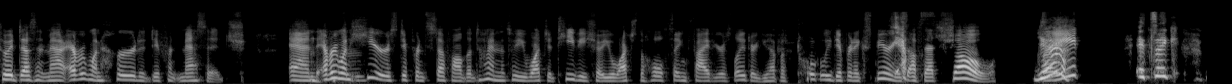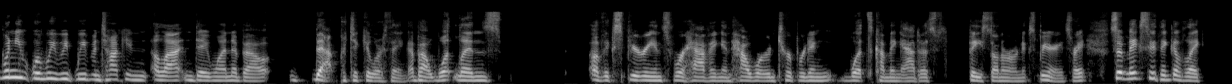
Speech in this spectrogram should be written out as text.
So it doesn't matter. Everyone heard a different message. And everyone Mhm. hears different stuff all the time. That's why you watch a TV show, you watch the whole thing five years later, you have a totally different experience of that show. yeah Right? It's like when you when we, we we've been talking a lot in day one about that particular thing about what lens of experience we're having and how we're interpreting what's coming at us based on our own experience right? So it makes me think of like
